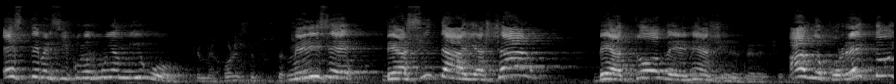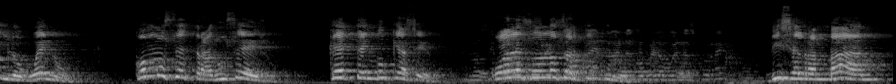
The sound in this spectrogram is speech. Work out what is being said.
Este versículo es muy ambiguo. Que mejores en tus acciones. Me dice, Beasita Ayashar, Beato derecho. Haz lo correcto y lo bueno. ¿Cómo se traduce eso? ¿Qué tengo que hacer? ¿Cuáles son los artículos? Pero bueno, es correcto. Dice el Rambán,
